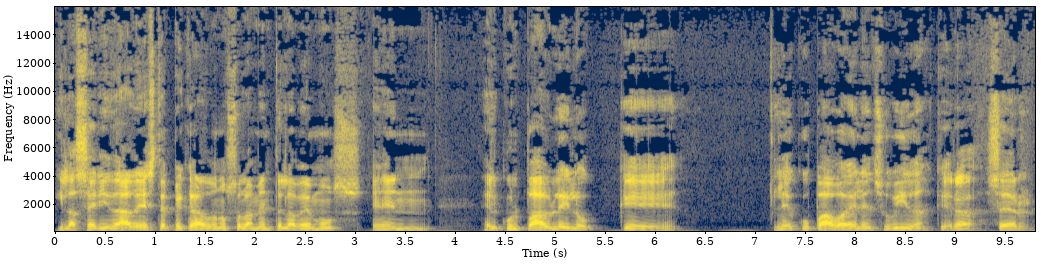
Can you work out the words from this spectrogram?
Y la seriedad de este pecado no solamente la vemos en el culpable y lo que le ocupaba a él en su vida, que era ser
